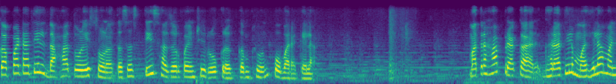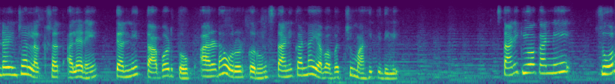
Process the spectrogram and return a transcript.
कपाटातील दहा तोळे सोनं तसंच तीस हजार रुपयांची रोख रक्कम घेऊन पोबारा केला. मात्र हा प्रकार घरातील महिला मंडळींच्या लक्षात आल्याने त्यांनी ताबडतोब आरडाओरड करून स्थानिकांना याबाबतची माहिती दिली. स्थानिक युवकांनी चोर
